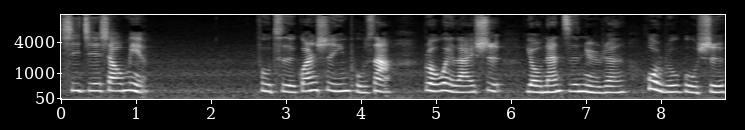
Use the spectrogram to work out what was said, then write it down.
悉皆消灭。复次，观世音菩萨，若未来世有男子女人，或如古时，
